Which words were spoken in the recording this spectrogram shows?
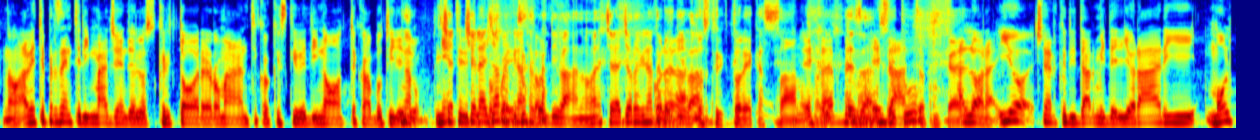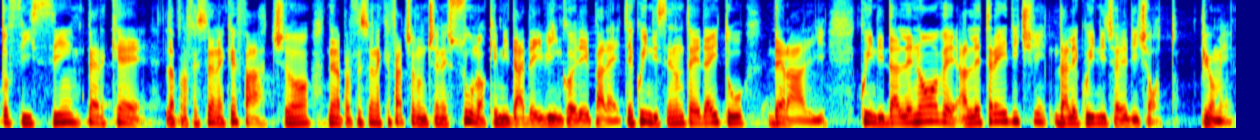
no? Avete presente l'immagine dello scrittore romantico che scrive di notte con la bottiglia No, di rum? ce, ce l'hai già rovinata col divano, eh? ce l'hai già rovinata col divano. lo scrittore Cassano, sarebbe? Esatto. Esatto. tu? Ok. Allora, io cerco di darmi degli orari molto fissi perché la professione che faccio, nella professione che faccio non c'è nessuno che mi dà dei vincoli, dei paletti e quindi se non te li dai tu, deragli. Quindi dalle 9 alle 13, dalle 15 alle 18, più o meno.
